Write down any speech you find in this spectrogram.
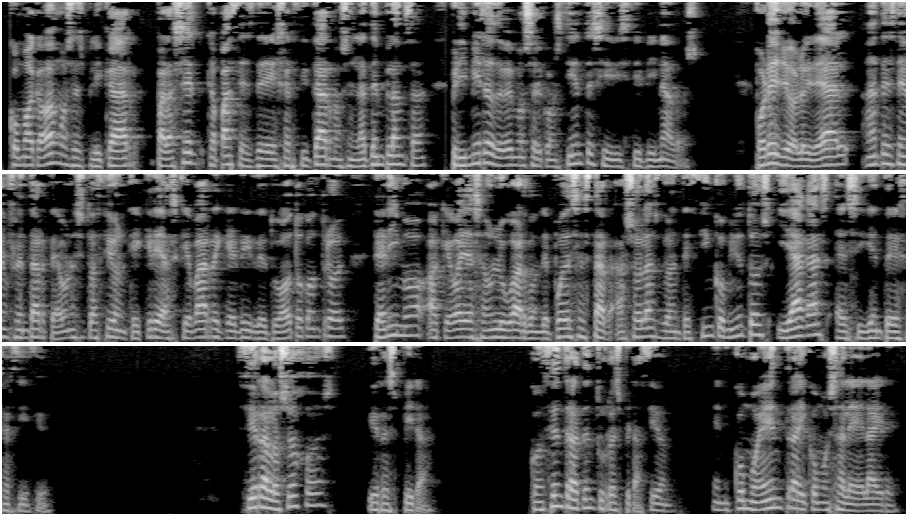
Como acabamos de explicar, para ser capaces de ejercitarnos en la templanza, primero debemos ser conscientes y disciplinados. Por ello, lo ideal, antes de enfrentarte a una situación que creas que va a requerir de tu autocontrol, te animo a que vayas a un lugar donde puedes estar a solas durante 5 minutos y hagas el siguiente ejercicio. Cierra los ojos y respira. Concéntrate en tu respiración, en cómo entra y cómo sale el aire.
